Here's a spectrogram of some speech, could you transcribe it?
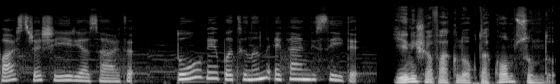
Farsça şiir yazardı. Doğu ve Batı'nın efendisiydi. yenişafak.com sundu.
